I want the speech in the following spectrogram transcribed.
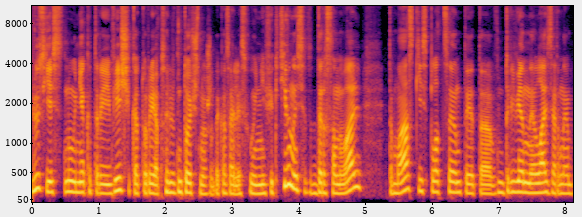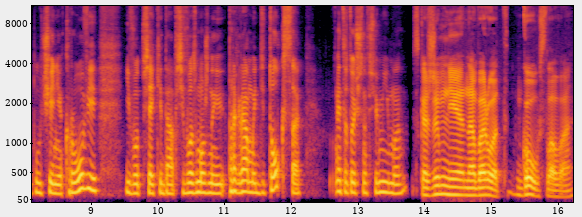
Плюс есть, ну, некоторые вещи, которые абсолютно точно уже доказали свою неэффективность. Это Дерсонваль, это маски из плаценты, это внутривенное лазерное облучение крови и вот всякие, да, всевозможные программы детокса. Это точно все мимо. Скажи мне наоборот, go слова.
